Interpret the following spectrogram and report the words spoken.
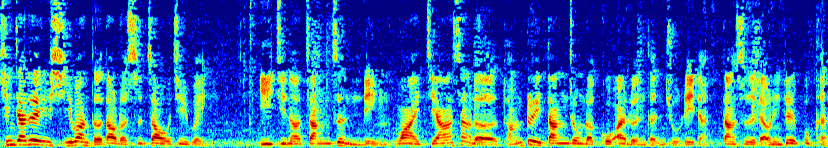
新疆队希望得到的是赵继伟，以及呢张镇麟，外加上了团队当中的郭艾伦等主力的，但是辽宁队不肯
